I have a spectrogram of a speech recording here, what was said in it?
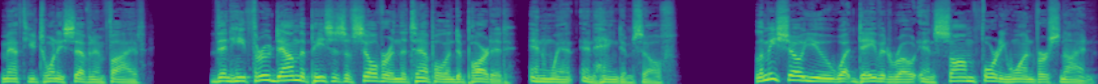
Matthew 27 and 5. Then he threw down the pieces of silver in the temple and departed, and went and hanged himself. Let me show you what David wrote in Psalm 41, verse 9. It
